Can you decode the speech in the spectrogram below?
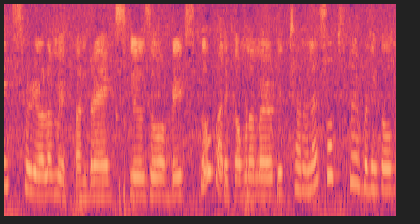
நெக்ஸ்ட் வீடியோவில் மீட் பண்ணுறேன் எக்ஸ்க்ளூசிவ் அப்டேட்ஸ்க்கு மறக்காம நம்ம யூடியூப் சேனலை சப்ஸ்கிரைப் பண்ணிக்கோங்க.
